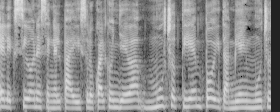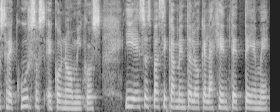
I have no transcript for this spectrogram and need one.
elecciones en el país, lo cual conlleva mucho tiempo y también muchos recursos económicos. Y eso es básicamente lo que la gente teme,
